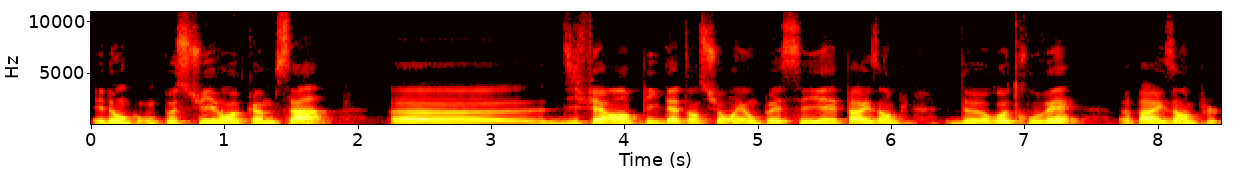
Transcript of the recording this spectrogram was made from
Et donc, on peut suivre comme ça différents pics d'attention et on peut essayer, par exemple, de retrouver, par exemple,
